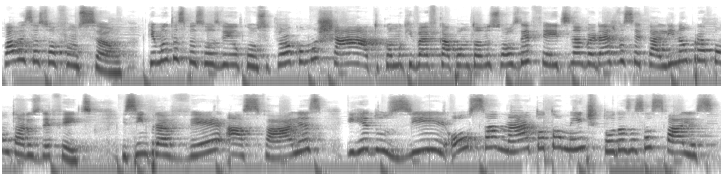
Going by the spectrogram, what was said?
Qual vai ser a sua função? Porque muitas pessoas veem o consultor como chato, como que vai ficar apontando só os defeitos. Na verdade, você está ali não para apontar os defeitos, e sim para ver as falhas e reduzir ou sanar totalmente todas essas falhas.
